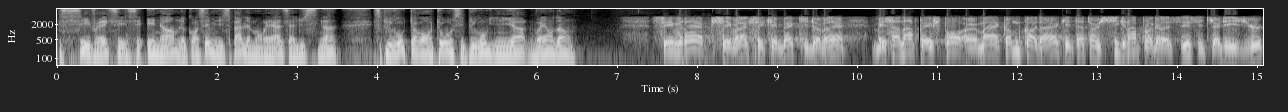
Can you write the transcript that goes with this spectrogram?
c'est vrai que c'est énorme. Le conseil municipal de Montréal, c'est hallucinant. C'est plus gros que Toronto, c'est plus gros que New York. Voyons donc. C'est vrai, puis c'est vrai que c'est Québec qui devrait, mais ça n'empêche pas un maire comme Coder, qui était un si grand progressiste et qui a des yeux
